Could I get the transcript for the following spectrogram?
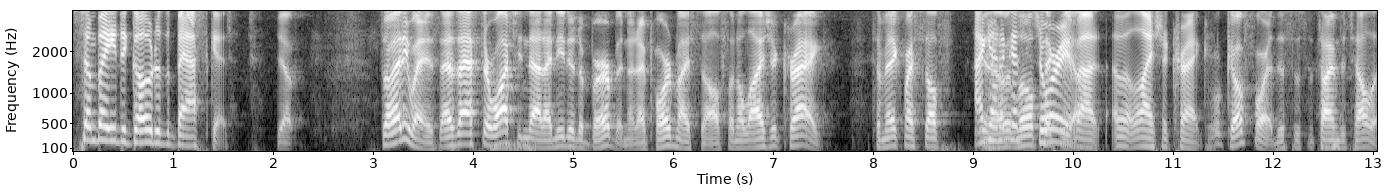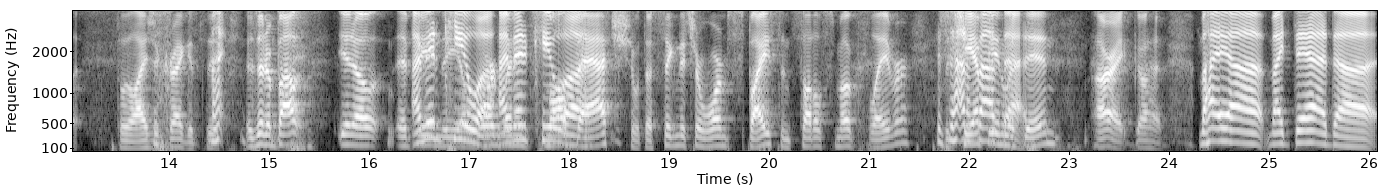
somebody to go to the basket. Yep. So, anyways, as after watching that, I needed a bourbon, and I poured myself an Elijah Craig to make myself. I got know, a good little story about uh, Elisha Craig. Well, go for it. This is the time to tell it. It's Elijah Craig. It's the, is it about you know it I'm in the Kiowa. I'm in small Kiowa. batch with a signature warm spice and subtle smoke flavor? It's the not about champion that. within. All right, go ahead. My uh, my dad uh,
